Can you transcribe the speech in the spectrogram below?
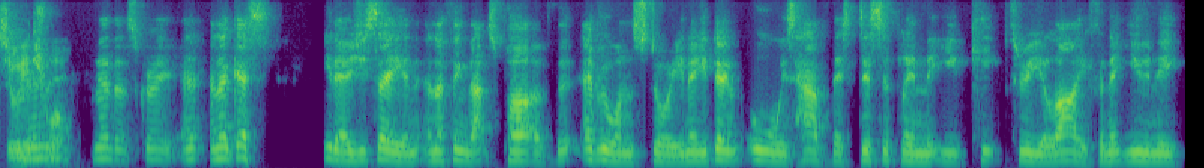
to each no, one. No, that's great. And, and I guess you know, as you say, and, and I think that's part of the, everyone's story. You know, you don't always have this discipline that you keep through your life. And at uni,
